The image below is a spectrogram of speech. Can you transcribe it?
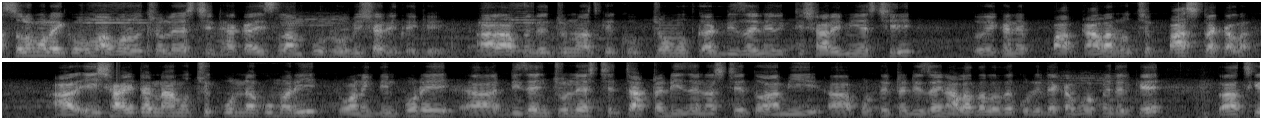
আসসালামু আলাইকুম, আবারও চলে আসছি ঢাকা ইসলামপুর রবি শাড়ি থেকে। আর আপনাদের জন্য আজকে খুব চমৎকার ডিজাইনের একটি শাড়ি নিয়ে এসেছি তো এখানে কালার হচ্ছে পাঁচটা কালার। আর এই শাড়িটার নাম হচ্ছে কন্যাকুমারী। তো অনেকদিন পরে ডিজাইন চলে আসছে, চারটা ডিজাইন আসছে। তো আমি প্রত্যেকটা ডিজাইন আলাদা আলাদা করে দেখাবো আপনাদেরকে। তো আজকে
